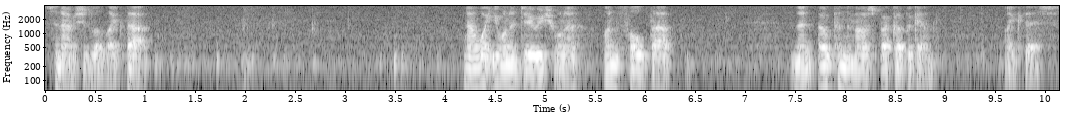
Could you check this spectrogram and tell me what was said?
So now it should look like that. Now what you want to do is you want to unfold that and then open the mouse back up again, like this.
